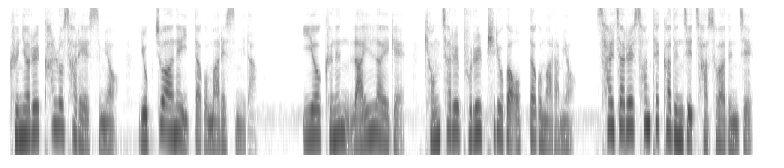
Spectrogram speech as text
그녀를 칼로 살해했으며 욕조 안에 있다고 말했습니다. 이어 그는 라일라에게 경찰을 부를 필요가 없다고 말하며 살자를 선택하든지 자수하든지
